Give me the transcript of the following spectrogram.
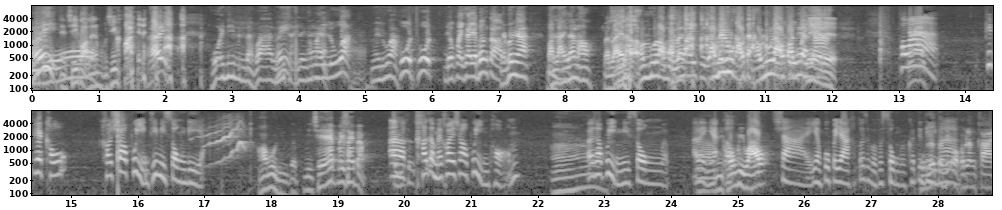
เฮ้ยเดี๋ยวชี้ก่อนเลยนะผมชี้ก่อนเลยนะ เฮ้ยโอ้ยนี่มันแบบว่าเฮ้รู้ยใจเลยนะทำไมรู้อะไม่รู้อะพูดพูดเดี๋ยวฝ่ายชายอย่าเพิ่งตอบ อย่าเพิ่งนะบันไลแล้วเราบันไลแล้ว เขารู้เราหมดเลยทำไมถึง เราไม่รู้เขาแต่เขารู้เราตอนเนี้ยเนี่ยดิ เพราะว่ายังไง พี่เพชรเขาเขาชอบผู้หญิงที่มีทรงดีอะอ๋อหุ่นแบบมีเชฟไม่ใช่แบบเอ่อเขาจะไม่ค่อยชอบผู้หญิงผอมอ่าเขาชอบผู้หญิงมีทรงแบบ อะไรอย่างเงี้ยมีแล้โค้วงมีเว้า ใช่อย่างปูปายาเขาก็จะแบบว่าทรงแบบเขาจะดีแล้วตอนมานี้ออกกกำลังกาย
